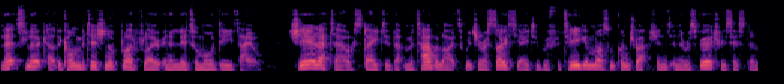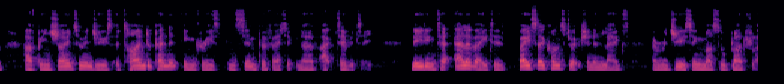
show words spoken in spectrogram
Let's look at the competition of blood flow in a little more detail. Sheel et al. stated that metabolites which are associated with fatigue and muscle contractions in the respiratory system have been shown to induce a time-dependent increase in sympathetic nerve activity, leading to elevated vasoconstriction in legs and reducing muscle blood flow.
